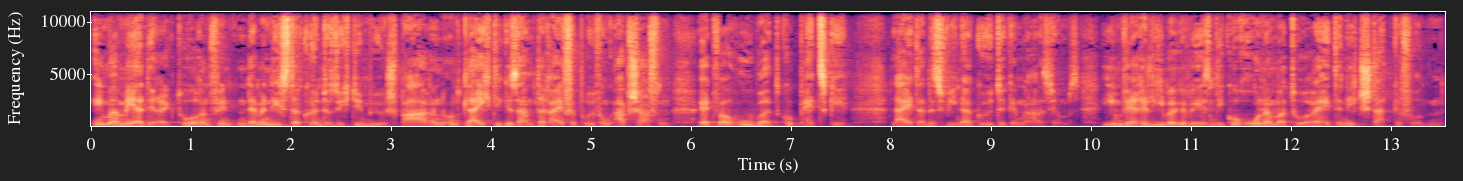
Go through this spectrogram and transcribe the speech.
Immer mehr Direktoren finden, der Minister könnte sich die Mühe sparen und gleich die gesamte Reifeprüfung abschaffen, etwa Hubert Kopetzky, Leiter des Wiener Goethe-Gymnasiums. Ihm wäre lieber gewesen, die Corona-Matura hätte nicht stattgefunden.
